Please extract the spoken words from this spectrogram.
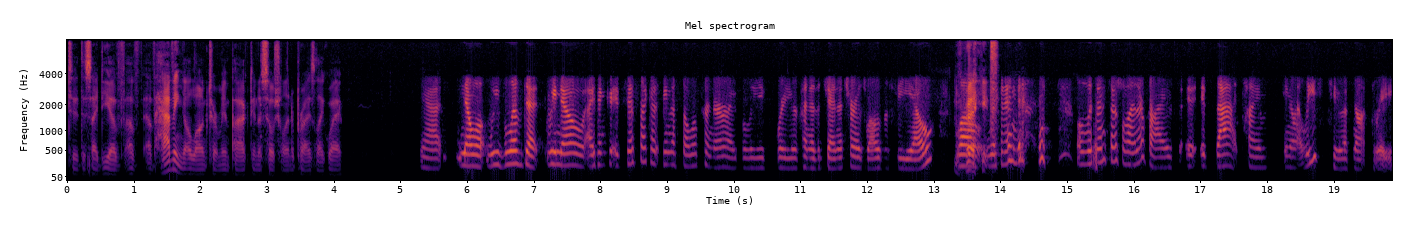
to this idea of, of, of having a long term impact in a social enterprise like way. Yeah, no, well, we've lived it. We know. I think it's just like a, being a solopreneur, I believe, where you're kind of the janitor as well as the CEO. Well, Right. within well within social enterprise, it, it's that time, you know, at least two, if not three.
